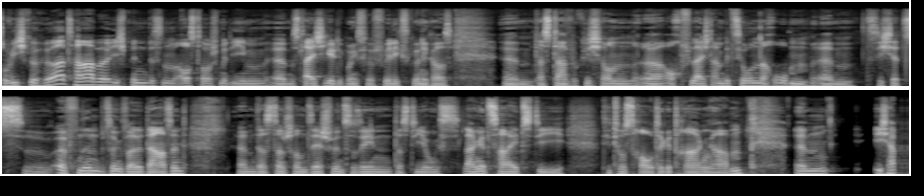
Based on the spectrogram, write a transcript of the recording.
so wie ich gehört habe, ich bin ein bisschen im Austausch mit ihm. Äh, das gleiche gilt übrigens für Felix Könighaus, äh, dass da wirklich schon äh, auch vielleicht Ambitionen nach oben ähm, sich jetzt äh, öffnen beziehungsweise da sind. Ähm, das ist dann schon sehr schön zu sehen, dass die Jungs lange Zeit die die TUS-Raute getragen haben haben. Ähm, ich habe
